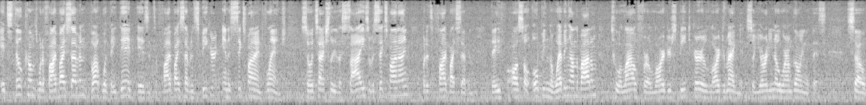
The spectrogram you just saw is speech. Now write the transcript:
It still comes with a 5x7, but what they did is it's a 5x7 speaker and a 6x9 flange. So it's actually the size of a 6x9, but it's a 5x7. They've also opened the webbing on the bottom to allow for a larger speaker, larger magnet. So you already know where I'm going with this. So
